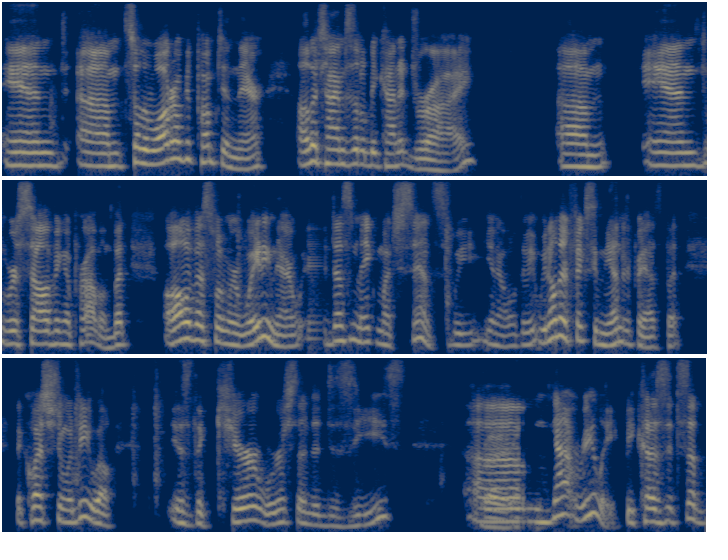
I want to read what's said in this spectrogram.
And um, so the water will get pumped in there. Other times it'll be kind of dry. Um, and we're solving a problem. But all of us, when we're waiting there, it doesn't make much sense. We, you know, we know they're fixing the underpass, but the question would be, well, is the cure worse than the disease? Right. Um, not really, because it's a,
